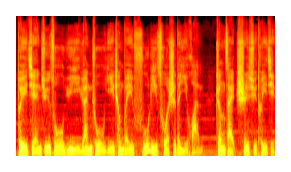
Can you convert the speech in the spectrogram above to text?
对简居族予以援助已成为福利措施的一环，正在持续推进。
